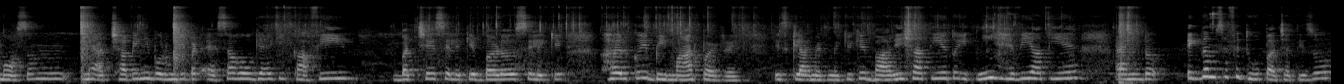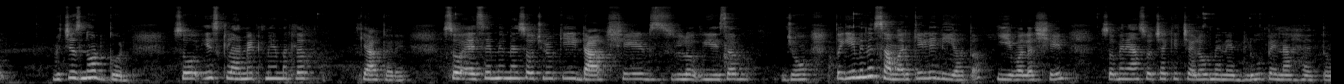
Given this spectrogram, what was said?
मौसम मैं अच्छा भी नहीं बोलूँगी बट ऐसा हो गया है कि काफ़ी बच्चे से लेके बड़ों से लेके हर कोई बीमार पड़ रहे हैं इस क्लाइमेट में क्योंकि बारिश आती है तो इतनी हैवी आती है एंड एकदम से फिर धूप आ जाती है so which is not good so इस क्लाइमेट में मतलब क्या करें? सो so, ऐसे में मैं सोच रही हूँ कि डार्क शेड्स ये सब जो तो ये मैंने समर के लिए लिया था ये वाला शेड सो मैंने यहाँ सोचा कि चलो मैंने ब्लू पहना है तो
